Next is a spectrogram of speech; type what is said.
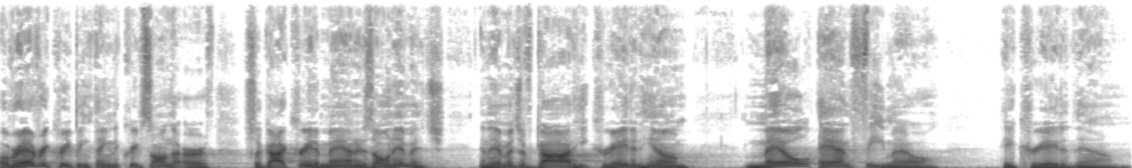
over every creeping thing that creeps on the earth. So God created man in his own image. In the image of God, he created him. Male and female, he created them.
